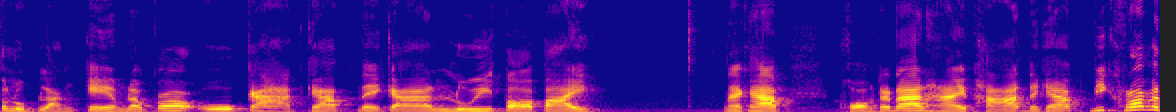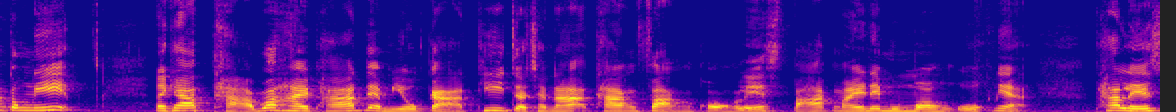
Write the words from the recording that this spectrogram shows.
สรุปหลังเกมแล้วก็โอกาสครับในการลุยต่อไปนะครับของทางด้านไฮพาร์ทนะครับวิเคราะห์กันตรงนี้นะครับถามว่าไฮพาร์ทเนี่ยมีโอกาสที่จะชนะทางฝั่งของเลสปาร์กไหมในมุมมองของโอ๊กเนี่ยถ้าเลส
